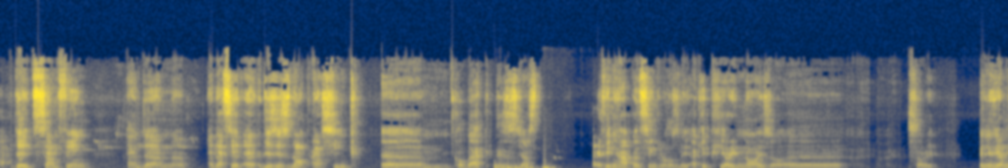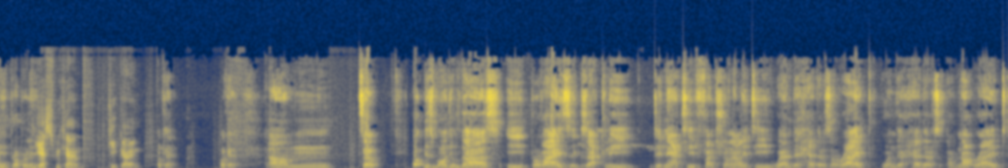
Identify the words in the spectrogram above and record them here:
update something, and then uh, and that's it. Uh, this is not a sync um, callback. This is just everything happens synchronously. I keep hearing noise. Uh, sorry, can you hear me properly? Yes, we can. Keep going. Okay. Okay. Um, so what this module does, it provides exactly the native functionality when the headers are right, when the headers are not right.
